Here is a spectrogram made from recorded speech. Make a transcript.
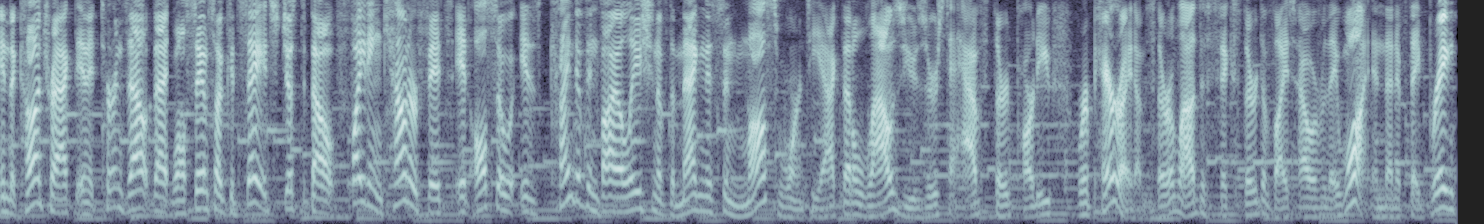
in the contract, and it turns out that while Samsung could say it's just about fighting counterfeits, it also is kind of in violation of the Magnuson-Moss Warranty Act that allows users to have third-party repair items. They're allowed to fix their device however they want, and then if they bring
